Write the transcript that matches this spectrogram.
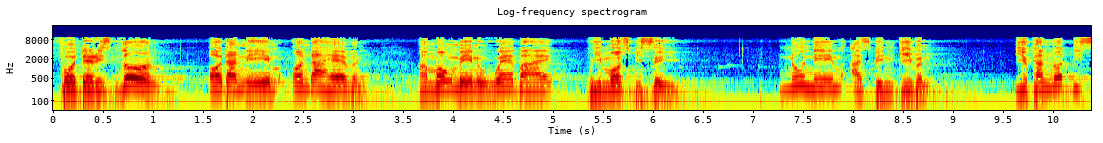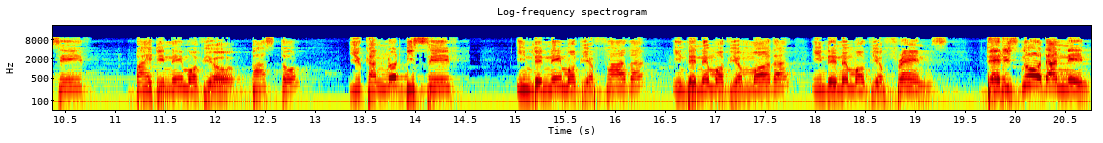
for there is none other name under heaven among men whereby we must be saved. No name has been given. You cannot be saved by the name of your pastor. You cannot be saved in the name of your father, in the name of your mother, in the name of your friends. There is no other name.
